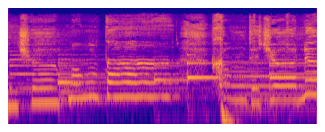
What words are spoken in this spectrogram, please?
gia chờ mong ta không thể chờ nữa.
